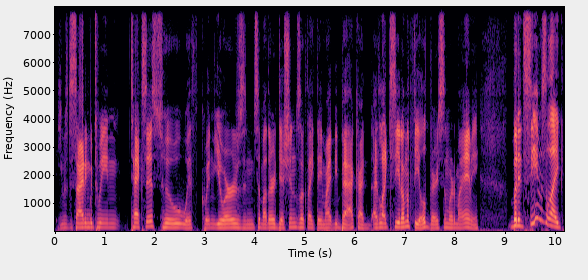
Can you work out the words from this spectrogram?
He was deciding between Texas, who with Quinn Ewers and some other additions look like they might be back. I'd, I'd like to see it on the field, very similar to Miami. But it seems like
